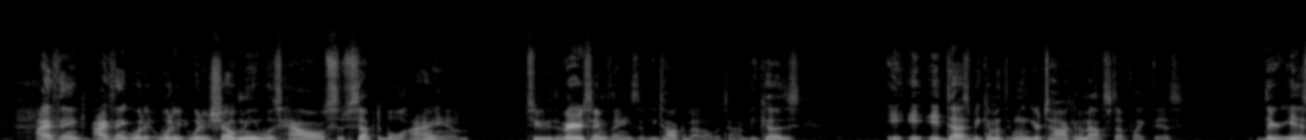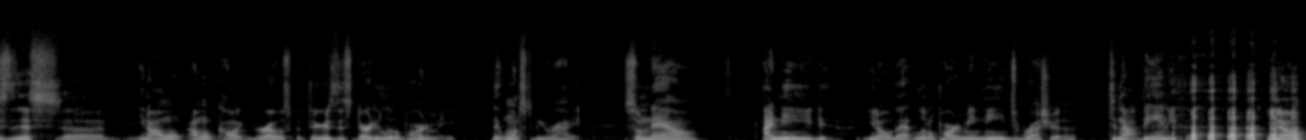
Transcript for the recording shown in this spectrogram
I think I think what it what it what it showed me was how susceptible I am to the very same things that we talk about all the time because it, it, it does become a th- when you're talking about stuff like this there is this uh, you know I won't I won't call it gross but there is this dirty little part of me that wants to be right so now I need you know that little part of me needs Russia to not be anything you know?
